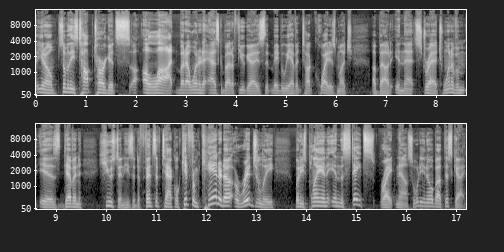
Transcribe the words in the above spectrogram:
you know, some of these top targets uh, a lot, but I wanted to ask about a few guys that maybe we haven't talked quite as much about in that stretch. One of them is Devan Houstan. He's a defensive tackle, kid from Canada originally, but he's playing in the States right now. So, what do you know about this guy?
